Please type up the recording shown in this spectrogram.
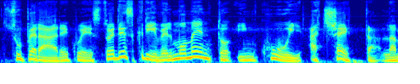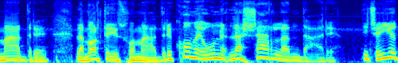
superare questo e descrive il momento in cui accetta la, madre, la morte di sua madre come un lasciarla andare. Dice io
